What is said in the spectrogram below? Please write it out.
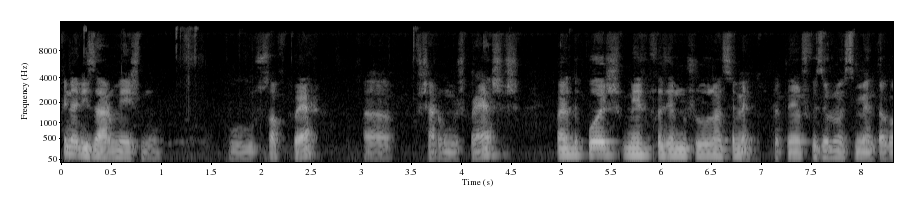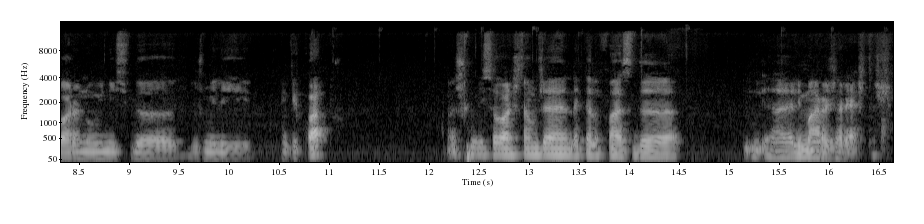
finalizar mesmo o software, fechar algumas brechas, para depois mesmo fazermos o lançamento. Pretendemos fazer o lançamento agora no início de 2024. Mas como disse agora, estamos naquela fase de limar as arestas.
